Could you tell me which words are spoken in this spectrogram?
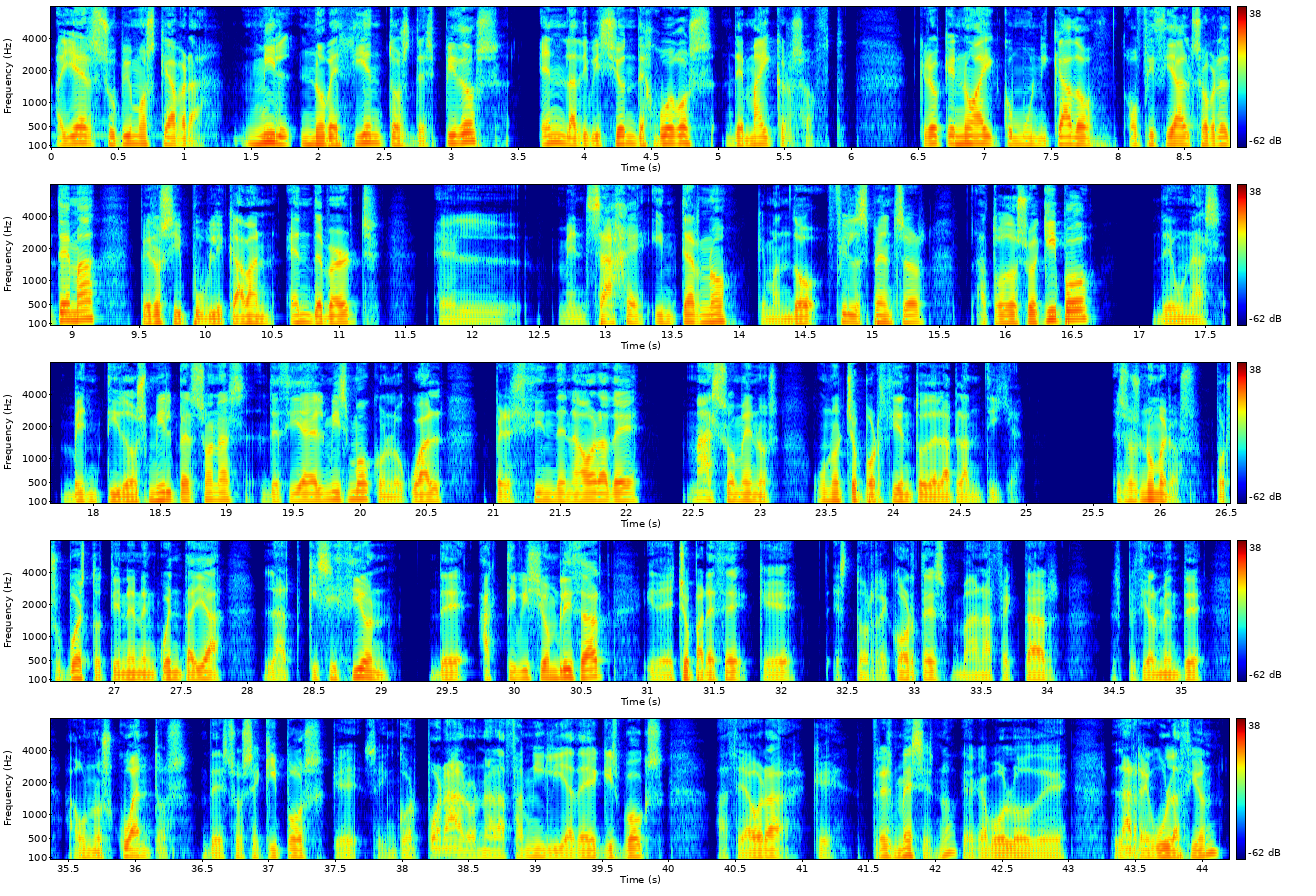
Ayer supimos que habrá 1.900 despidos en la división de juegos de Microsoft. Creo que no hay comunicado oficial sobre el tema, pero sí publicaban en The Verge el mensaje interno que mandó Phil Spencer a todo su equipo, de unas 22.000 personas, decía él mismo, con lo cual prescinden ahora de más o menos un 8% de la plantilla. Esos números, por supuesto, tienen en cuenta ya la adquisición de Activision Blizzard y de hecho parece que estos recortes van a afectar especialmente a unos cuantos de esos equipos que se incorporaron a la familia de Xbox hace ahora, ¿qué? Tres meses, ¿no? Que acabó lo de la regulación.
